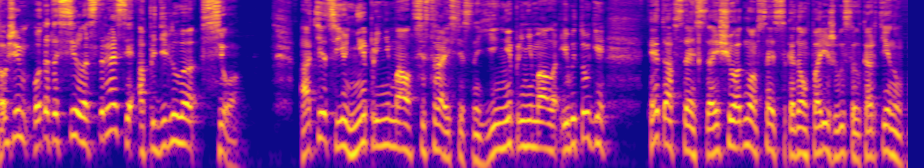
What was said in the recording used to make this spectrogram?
В общем, вот эта сила страсти определила все. Отец ее не принимал, сестра, естественно, ее не принимала, и в итоге это обстоятельство, а еще одно обстоятельство, когда он в Париже выставил картину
